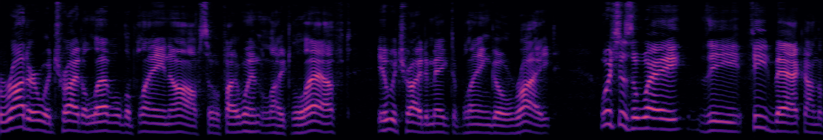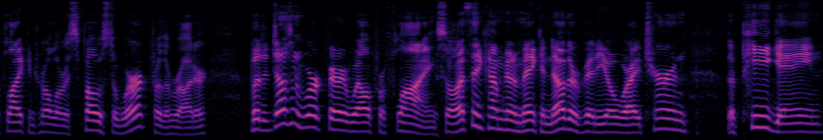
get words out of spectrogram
rudder would try to level the plane off. So if I went like left, it would try to make the plane go right, which is the way the feedback on the flight controller is supposed to work for the rudder, but it doesn't work very well for flying. So I think I'm going to make another video where I turn the P gain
